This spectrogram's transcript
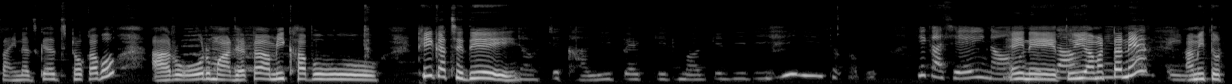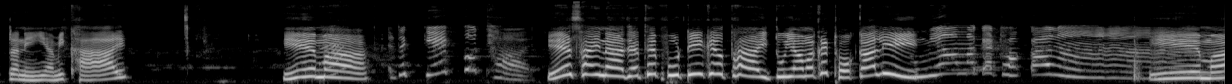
সাইনাজকে আজ ঠকাবো আর ওর মাজাটা আমি খাব। ঠিক আছে দে। হচ্ছে খালি প্যাকেট মাকে দিয়ে দিই ঠকাবো। ঠিক আছে এই নাও এই নে তুই আমারটা নে। আমি তোরটা নেই আমি খাই। এ মা। এটা কেক কোথায়? এ সাইনা যাতে ফুটি কোথায়? তুই আমাকে ঠকালি? তুমি আমাকে ঠকালে। এ মা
